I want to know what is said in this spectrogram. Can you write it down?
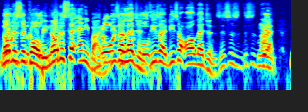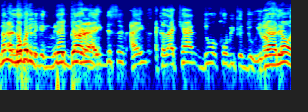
no diss to Kobe. No diss to anybody. No these are legends. Kobe. These are these are all legends. This is this is Yeah. not none of nobody. listen again, make There, there are no, I ain't dissing, I because I can't do what Kobe could do. You know there are what I'm no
